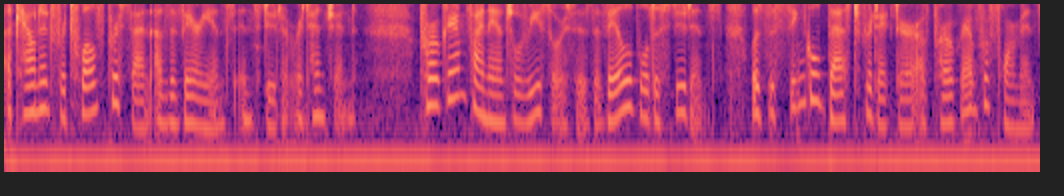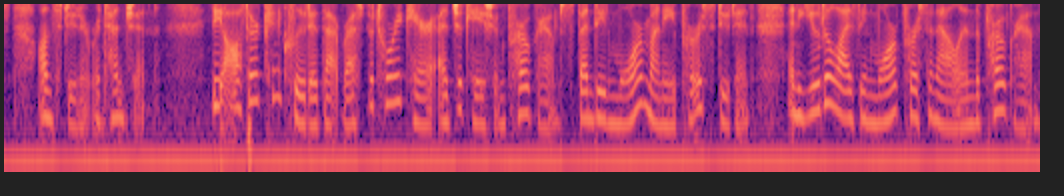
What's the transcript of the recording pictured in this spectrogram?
accounted for 12% of the variance in student retention. Program financial resources available to students was the single best predictor of program performance on student retention. The author concluded that respiratory care education programs spending more money per student and utilizing more personnel in the program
